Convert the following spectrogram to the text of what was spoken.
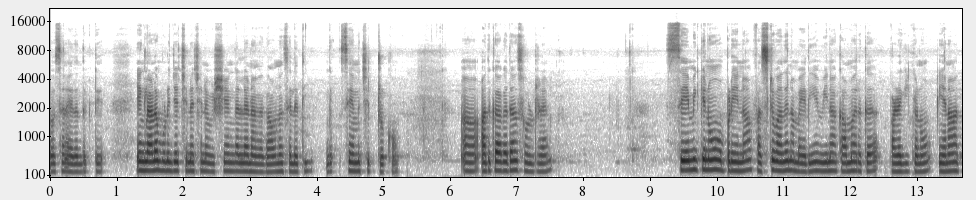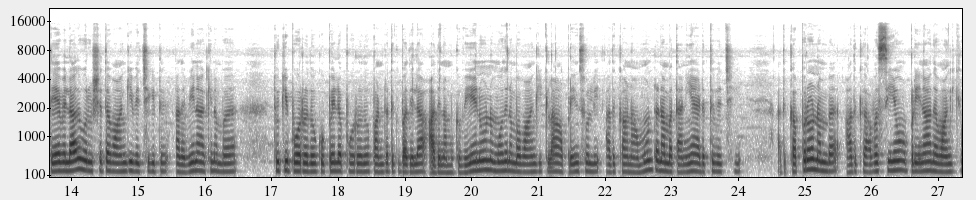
யோசனை இருந்துக்கிட்டு எங்களால் முடிஞ்ச சின்ன சின்ன விஷயங்களில் நாங்கள் கவனம் செலுத்தி சேமிச்சிட்ருக்கோம். அதுக்காக தான் சொல்கிறேன் சேமிக்கணும் அப்படின்னா ஃபஸ்ட்டு வந்து நம்ம எதையும் வீணாக்காமல் இருக்க பழகிக்கணும். ஏன்னா தேவையில்லாத ஒரு விஷயத்த வாங்கி வச்சுக்கிட்டு அதை வீணாக்கி நம்ம தூக்கி போடுறதோ குப்பையில் போடுறதோ பண்ணுறதுக்கு பதிலாக அது நமக்கு வேணும்னும் போது நம்ம வாங்கிக்கலாம் அப்படின்னு சொல்லி அதுக்கான அமௌண்ட்டை நம்ம தனியாக எடுத்து வச்சு அதுக்கப்புறம் நம்ம அதுக்கு அவசியம் அப்படின்னா அதை வாங்கிக்க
